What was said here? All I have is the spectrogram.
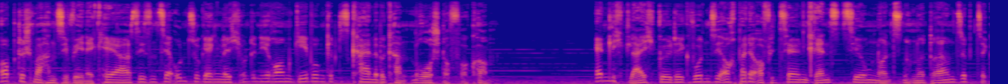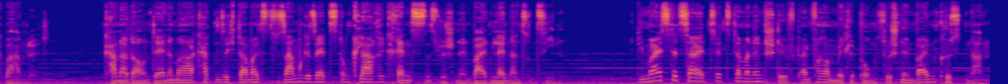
Optisch machen sie wenig her, sie sind sehr unzugänglich und in ihrer Umgebung gibt es keine bekannten Rohstoffvorkommen. Ähnlich gleichgültig wurden sie auch bei der offiziellen Grenzziehung 1973 behandelt. Kanada und Dänemark hatten sich damals zusammengesetzt, um klare Grenzen zwischen den beiden Ländern zu ziehen. Die meiste Zeit setzte man den Stift einfach am Mittelpunkt zwischen den beiden Küsten an.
